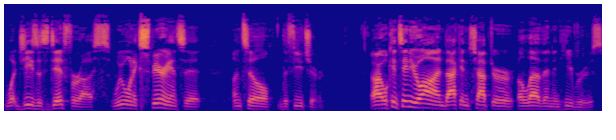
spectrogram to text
what Jesus did for us. We won't experience it until the future. All right, we'll continue on back in chapter 11 in Hebrews.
